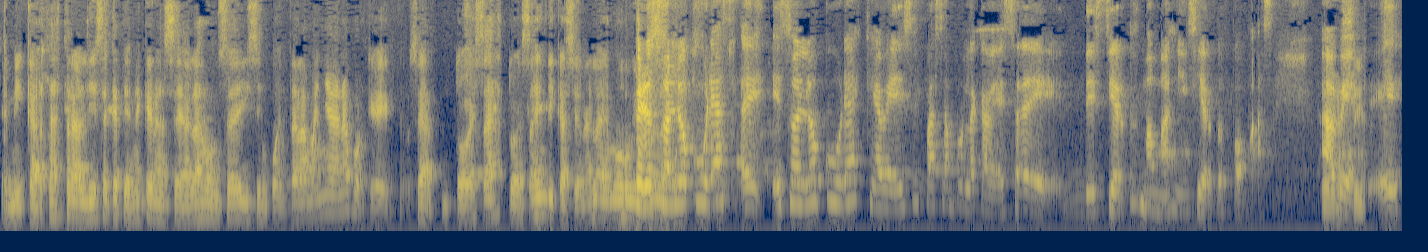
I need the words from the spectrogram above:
en mi carta astral dice que tiene que nacer a las 11 y 50 de la mañana porque, o sea, todas esas, todas esas indicaciones las hemos visto. Pero son locuras, eh, son locuras que a veces pasan por la cabeza de, de ciertas mamás y ciertos papás. A ver, eh,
